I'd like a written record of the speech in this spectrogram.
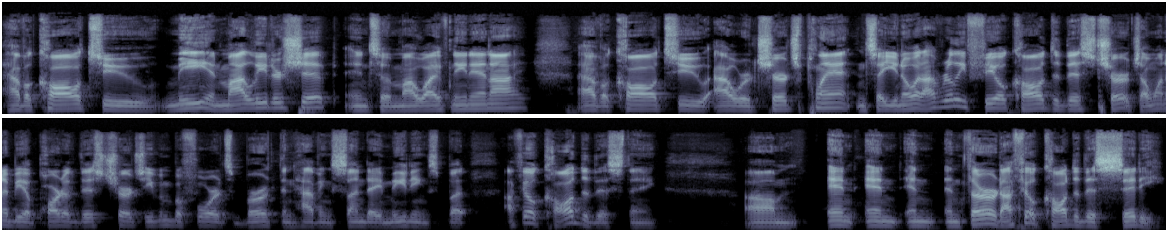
have a call to me and my leadership, and to my wife Nina and I. I have a call to our church plant and say, you know what, I really feel called to this church. I want to be a part of this church even before it's birthed and having Sunday meetings. But I feel called to this thing. Um, and and and and third, I feel called to this city.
